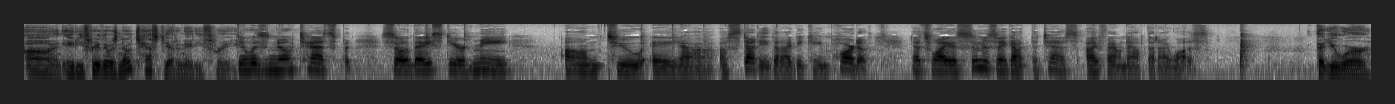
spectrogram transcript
Ah, in 83. There was no test yet in 83. There was no test, but so they steered me um, to a, uh, a study that I became part of. That's why, as soon as they got the test, I found out that I was That you were.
